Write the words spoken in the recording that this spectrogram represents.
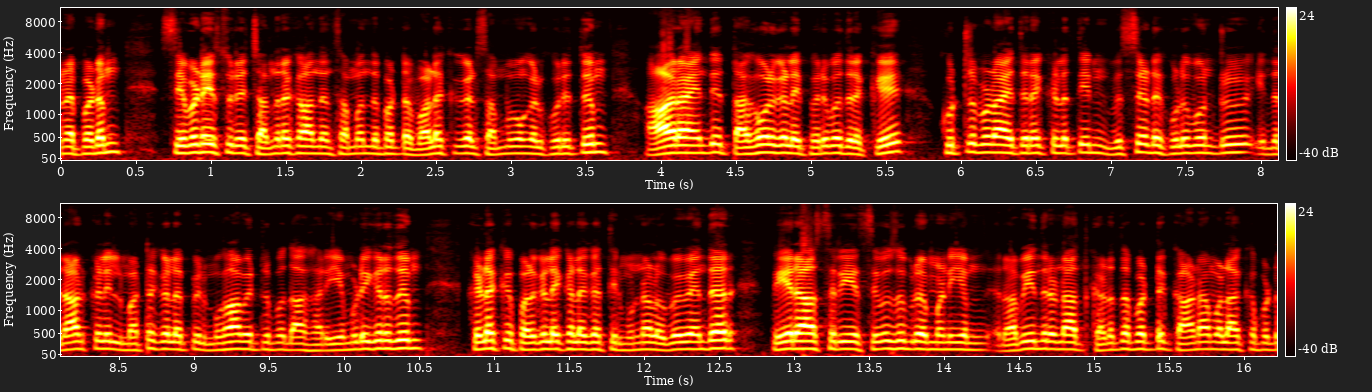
எனப்படும் சிவனேஸ்வரி சந்திரகாந்தன் சம்பந்தப்பட்ட வழக்குகள் சம்பவங்கள் குறித்து ஆராய்ந்து தகவல்களை பெறுவதற்கு குற்றப்புலனாய்வு திணைக்களத்தின் விசேட குழுவொன்று இந்த நாட்களில் மட்டக்களப்பில் முகாமிட்டிருப்பதாக அறிய முடிகிறது. கிழக்கு பல்கலைக்கழகத்தின் முன்னாள் உபவேந்தர் பேராசிரியர் சிவசுப்பிரமணியம் ரவீந்திரநாத் கடத்தப்பட்டு காணாமலாக்கப்பட்ட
